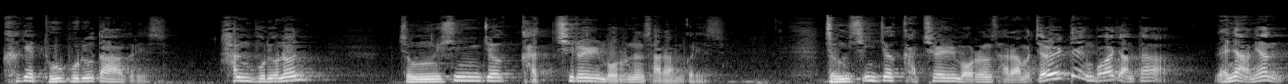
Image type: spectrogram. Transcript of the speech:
크게 두 부류다 그랬어요. 한 부류는 정신적 가치를 모르는 사람 그랬어요. 정신적 가치를 모르는 사람은 절대 행복하지 않다. 왜냐하면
